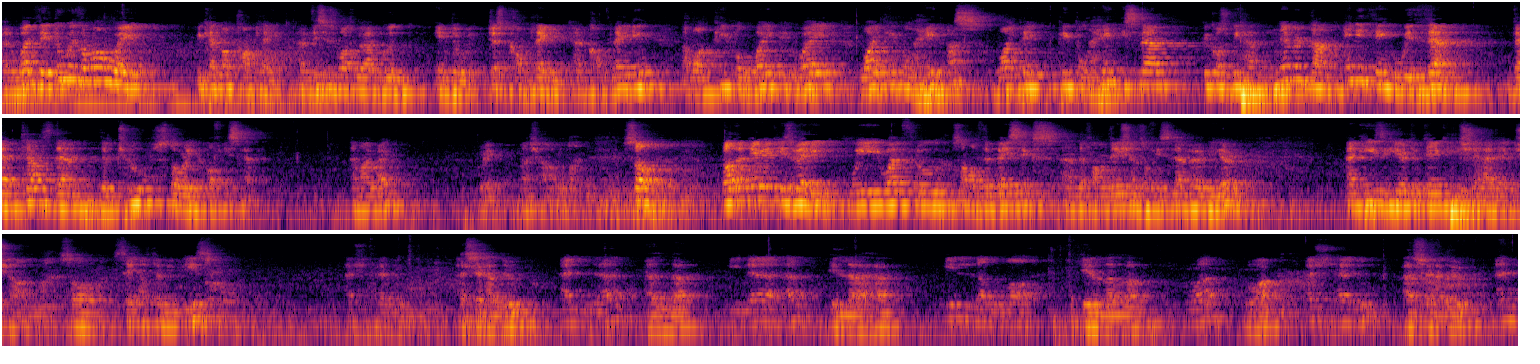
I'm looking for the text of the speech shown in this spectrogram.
And when they do it the wrong way, we cannot complain. And this is what we are good in doing, just complaining and complaining about people, why, why, why people hate us, why people hate Islam, because we have never done anything with them that tells them the true story of Islam. Am I right? Great, mashallah. So, Brother Eric is ready. We went through some of the basics and the foundations of Islam earlier, and he's here to take his shahada, inshallah. So, say after me, please. أشهد أشهد أن لا أن لا إله إله إلا الله إلا الله وأشهد وأشهد أن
